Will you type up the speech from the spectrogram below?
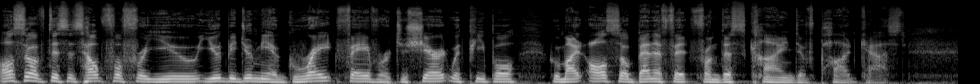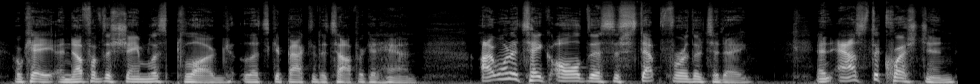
Also, if this is helpful for you, you'd be doing me a great favor to share it with people who might also benefit from this kind of podcast. Okay, enough of the shameless plug. Let's get back to the topic at hand. I want to take all this a step further today and ask the question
